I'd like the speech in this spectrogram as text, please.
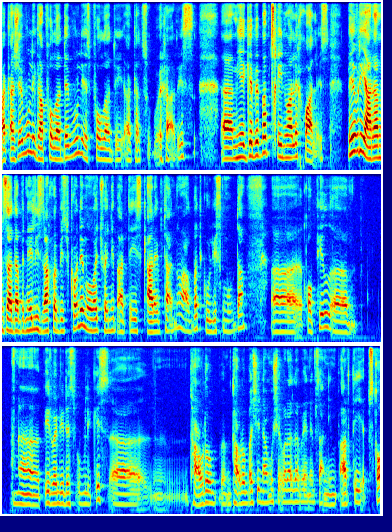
გაკაჟებული, გაფოლადებული ეს ფოლადი აქაც უკვე არის მიეგებება ბწყინვალე ხვალეს. ბევრი არამზადა ბნელი ზრახვების მქონე მოვა ჩვენი პარტიის კარებთან, ну, ალბათ გულისხმობდა ყოფილ პირველი რესპუბლიკის თავრობაში ნამუშევარ ადამიანებს ან იმ პარტიებს, ხო?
